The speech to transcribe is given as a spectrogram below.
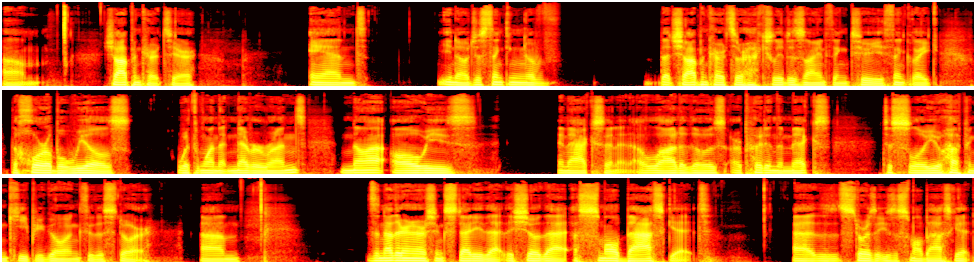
um, shopping carts here. And, you know, just thinking of that shopping carts are actually a design thing too. You think like the horrible wheels with one that never runs, not always an accident. A lot of those are put in the mix to slow you up and keep you going through the store. Um, there's another interesting study that they show that a small basket, uh, stores that use a small basket,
